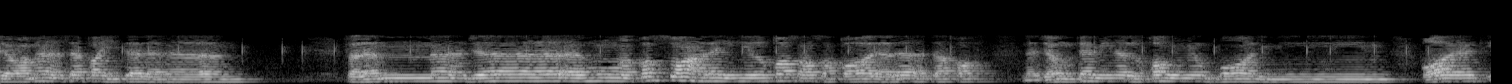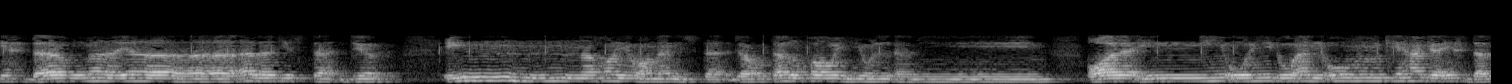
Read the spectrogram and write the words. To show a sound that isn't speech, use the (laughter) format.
أجر ما سقيت لنا. فلما جاءه وقص عليه القصص قال لا تخف نجوت من القوم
